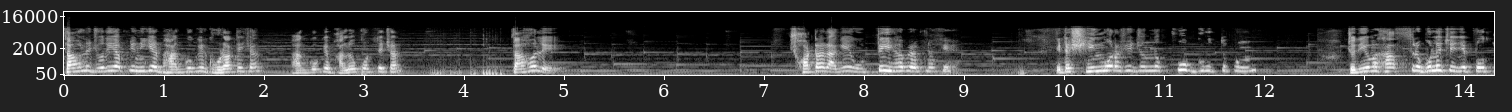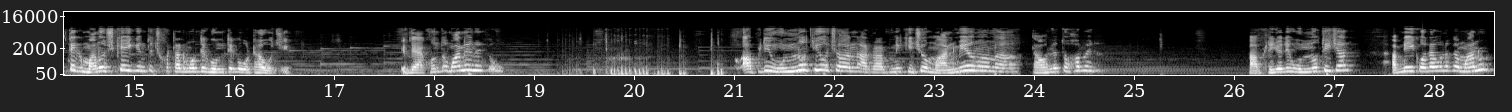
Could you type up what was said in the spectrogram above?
তাহলে যদি আপনি নিজের ভাগ্যকে ঘোরাতে চান, ভাগ্যকে ভালো করতে চান, তাহলে ছটার আগে উঠতেই হবে আপনাকে। এটা সিংহ রাশির জন্য খুব গুরুত্বপূর্ণ। যদি আমার শাস্ত্র বলেছে যে প্রত্যেক মানুষকেই কিন্তু ছটার মধ্যে ঘুম থেকে ওঠা উচিত। কিন্তু এখন তো মানে না কেউ। আপনি উন্নতিও চান আর আপনি কিছু মানবেও না তাহলে তো হবে না। আপনি যদি উন্নতি চান, আপনি এই কথাগুলোকে মানুন।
